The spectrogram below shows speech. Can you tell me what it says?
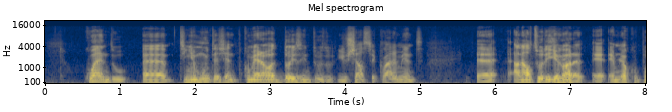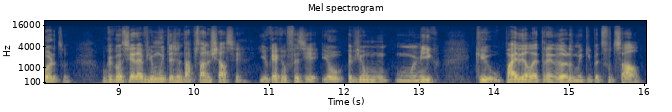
quando ah, tinha muita gente, como era odd 2 em tudo, e o Chelsea, claramente, há na altura e agora é, é melhor que o Porto, o que acontecia era havia muita gente a apostar no Chelsea. E o que é que eu fazia? Eu havia um, um amigo que o pai dele é treinador de uma equipa de futsal.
